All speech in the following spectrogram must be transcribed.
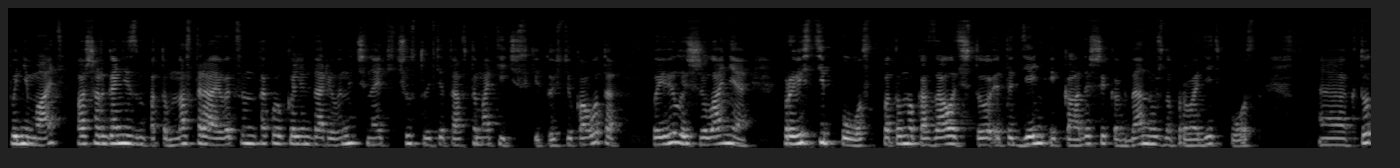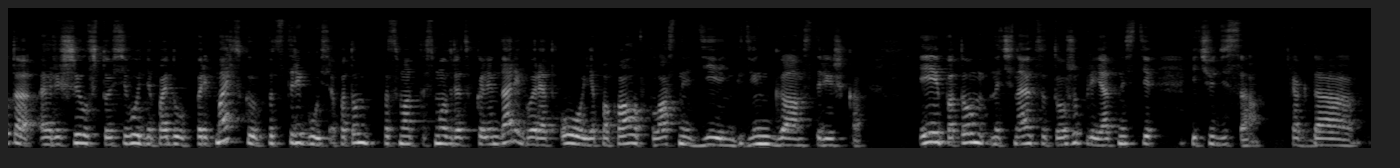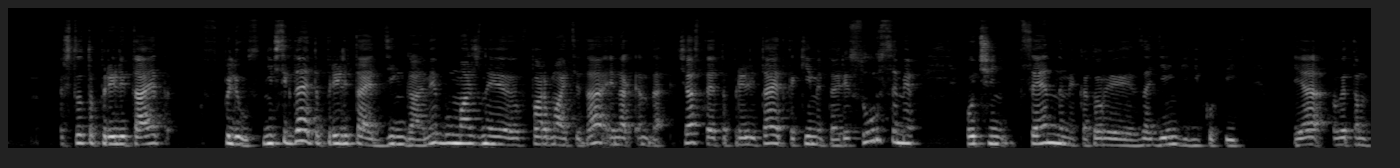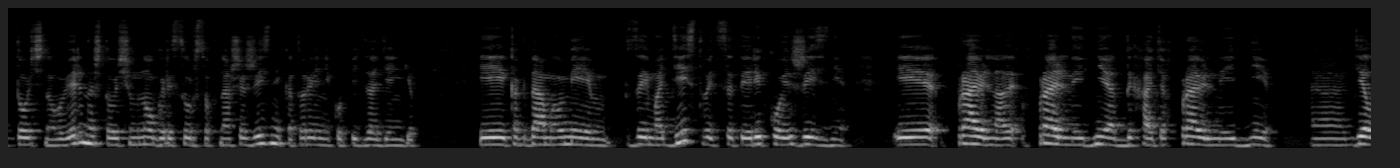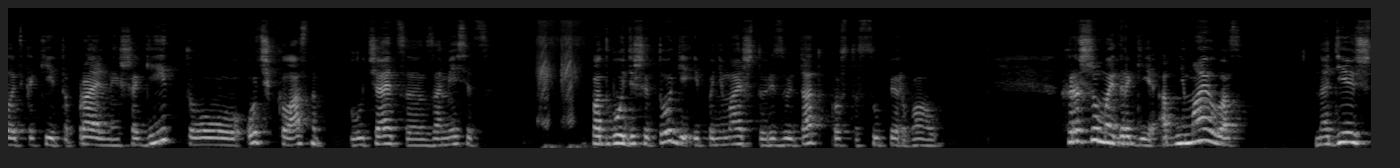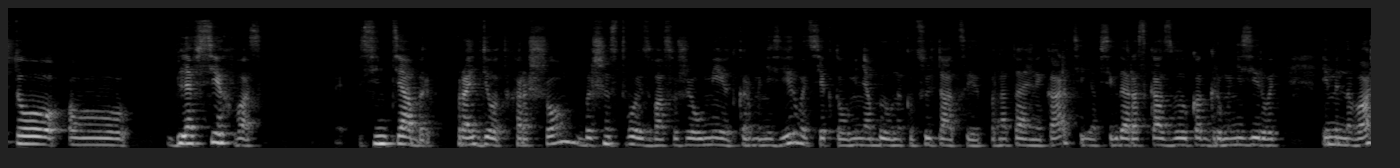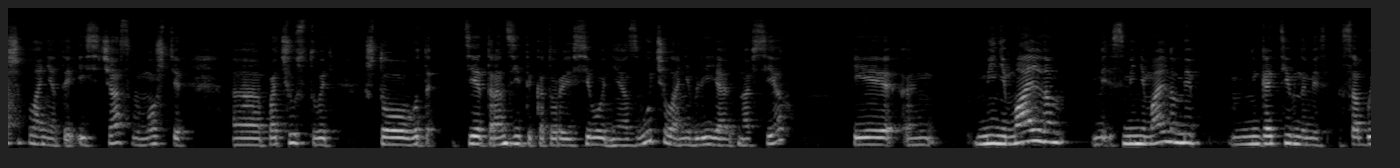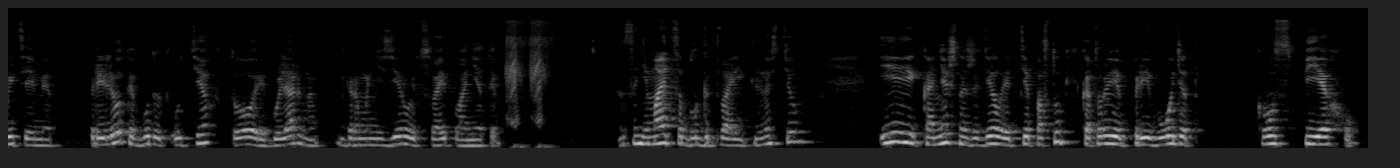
понимать, ваш организм потом настраивается на такой календарь, и вы начинаете чувствовать это автоматически. То есть у кого-то появилось желание провести пост, потом оказалось, что это день Икадыши, когда нужно проводить пост. Э, кто-то решил, что сегодня пойду в парикмахерскую, подстригусь, а потом смотрят в календарь и говорят, о, я попала в классный день, к деньгам стрижка. И потом начинаются тоже приятности и чудеса, когда что-то прилетает в плюс. Не всегда это прилетает деньгами, бумажные в формате, да, и часто это прилетает какими-то ресурсами, очень ценными, которые за деньги не купить. Я в этом точно уверена, что очень много ресурсов в нашей жизни, которые не купить за деньги. И когда мы умеем взаимодействовать с этой рекой жизни и правильно, в правильные дни отдыхать, а в правильные дни делать какие-то правильные шаги, то очень классно получается за месяц подводишь итоги и понимаешь, что результат просто супер вау. Хорошо, мои дорогие, обнимаю вас. Надеюсь, что для всех вас сентябрь пройдет хорошо. Большинство из вас уже умеют гармонизировать. Все, кто у меня был на консультации по натальной карте, я всегда рассказываю, как гармонизировать именно ваши планеты. И сейчас вы можете э, почувствовать, что вот те транзиты, которые сегодня я озвучила, они влияют на всех. И э, минимальным, с минимальными негативными событиями прилеты будут у тех, кто регулярно гармонизирует свои планеты, занимается благотворительностью и, конечно же, делает те поступки, которые приводят к успеху,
